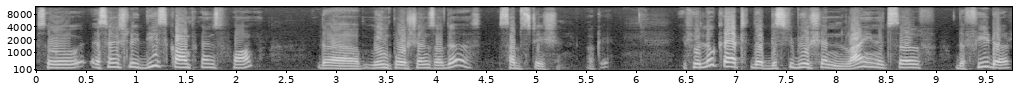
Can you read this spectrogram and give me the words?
So, essentially these components form the main portions of the substation. Okay. If you look at the distribution line itself, the feeder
